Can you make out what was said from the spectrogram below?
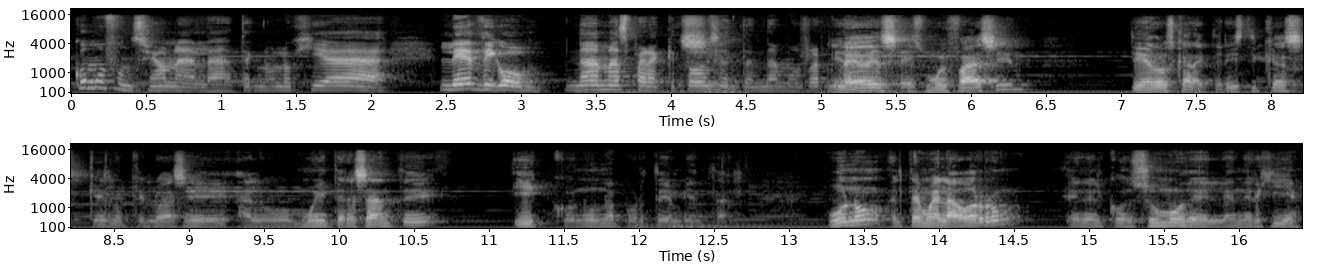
¿Cómo funciona la tecnología LED? Digo, nada más para que todos Sí. entendamos rápidamente. LED es, es muy fácil, tiene dos características, que es lo que lo hace algo muy interesante y con un aporte ambiental. Uno, el tema del ahorro en el consumo de la energía.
